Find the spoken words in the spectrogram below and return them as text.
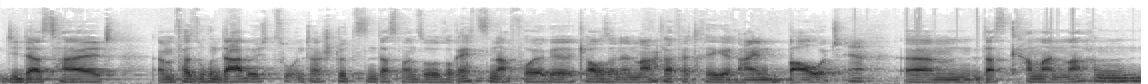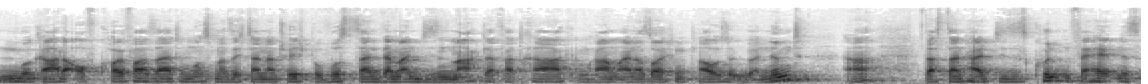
die das halt versuchen dadurch zu unterstützen, dass man so, so Rechtsnachfolgeklauseln in Maklerverträge reinbaut. Ja. Ähm, das kann man machen, nur gerade auf Käuferseite muss man sich dann natürlich bewusst sein, wenn man diesen Maklervertrag im Rahmen einer solchen Klausel übernimmt, ja, dass dann halt dieses Kundenverhältnis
